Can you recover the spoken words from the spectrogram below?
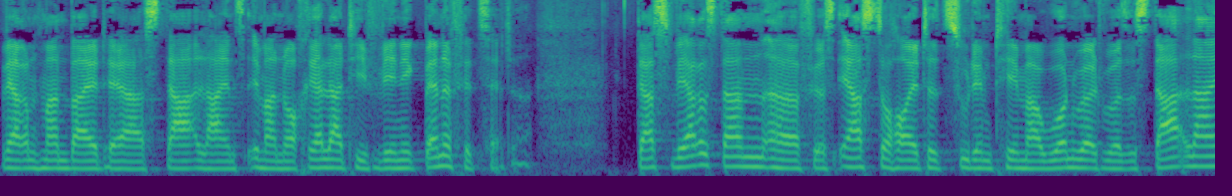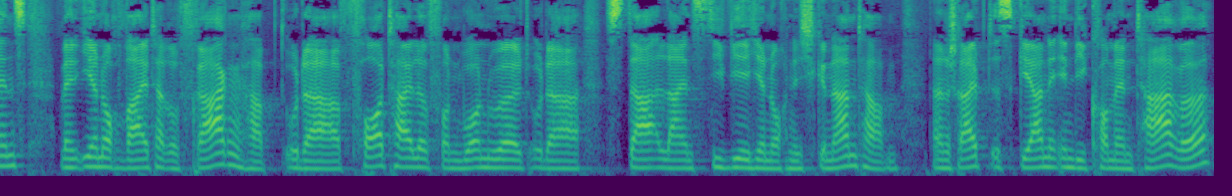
während man bei der Star Alliance immer noch relativ wenig Benefits hätte. Das wäre es dann äh, fürs Erste heute zu dem Thema One World versus Star Alliance. Wenn ihr noch weitere Fragen habt oder Vorteile von One World oder Star Alliance, die wir hier noch nicht genannt haben, dann schreibt es gerne in die Kommentare.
